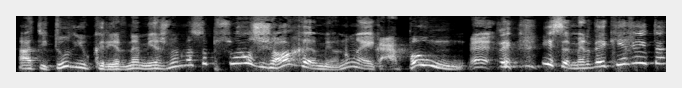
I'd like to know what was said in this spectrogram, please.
a atitude e o querer na mesma, mas o pessoal joga, meu. Não é ah, pum. É, essa merda é que irrita.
